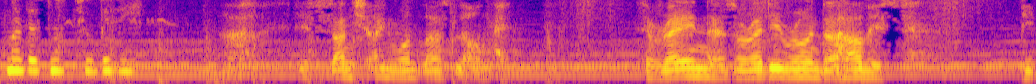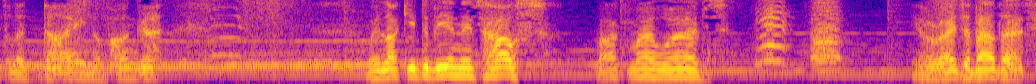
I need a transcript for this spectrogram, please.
Hope Mother's not too busy. This sunshine won't last long. The rain has already ruined the harvest. People are dying of hunger. We're lucky to be in this house. Mark my words. You're right about that.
